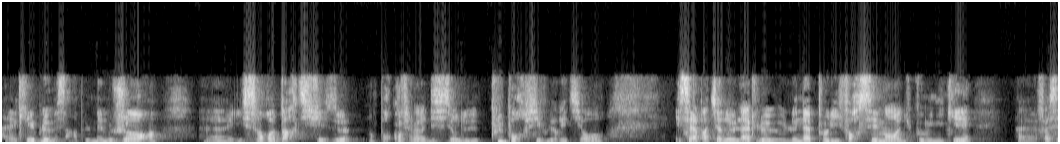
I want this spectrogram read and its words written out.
avec les Bleus, mais c'est un peu le même genre. Euh, ils sont repartis chez eux donc pour confirmer la décision de ne plus poursuivre le retiro. Et c'est à partir de là que le, Napoli forcément a dû communiquer euh, face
